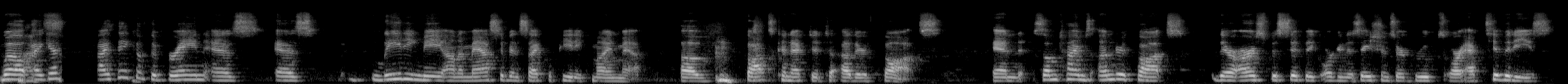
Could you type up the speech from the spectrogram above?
Well, I guess I think of the brain as as leading me on a massive encyclopedic mind map of thoughts connected to other thoughts. And sometimes under thoughts, there are specific organizations or groups or activities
